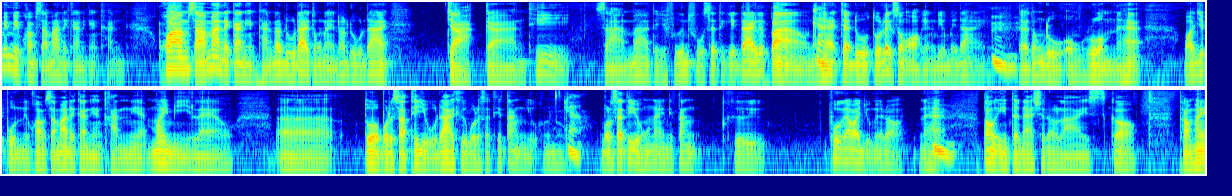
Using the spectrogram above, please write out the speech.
ไม่มีความสามารถในการแข่งขัน ความสามารถในการแข่งขันเราดูได้ตรงไหนเราดูได้จากการที่ สามารถที่จะฟื้นฟูเศรษฐกิจได้หรือเปล่านะฮะจะดูตัวเลขส่งออกอย่างเดียวไม่ได้ แต่ต้องดูองค์รวมนะฮะว่าญี่ปุ่นเนี่ยความสามารถในการแข่งขันเนี่ยไม่มีแล้วเอ่อตัวบริษัทที่อยู่ได้คือบริษัทที่ตั้งอยู่ข้างนอกกับบริษัทที่อยู่ข้างในนี่ตั้งคือพูดง่ายว่าอยู่ไม่รอดนะฮะต้อง internationalize ก็ทำให้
